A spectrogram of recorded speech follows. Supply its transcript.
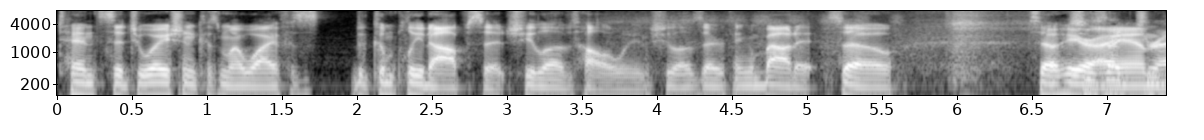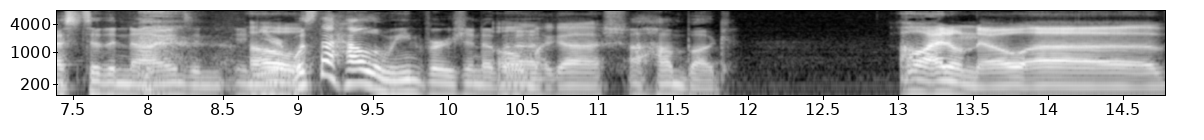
tense situation because my wife is the complete opposite. She loves Halloween. She loves everything about it. So. So here She's I like am. dressed to the nines, and, and Oh. what's the Halloween version of Oh a, my gosh. a humbug? Oh, I don't know. Uh,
